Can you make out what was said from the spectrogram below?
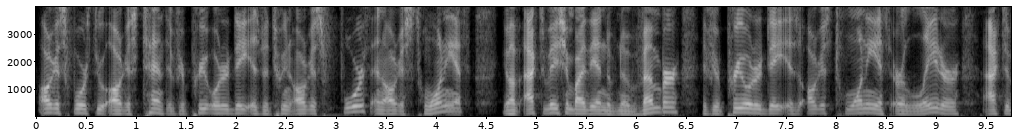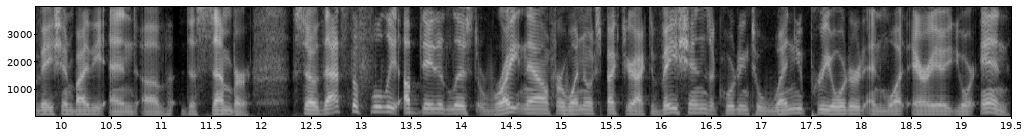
August 4th through August 10th. If your pre order date is between August 4th and August 20th, you'll have activation by the end of November. If your pre order date is August 20th or later, activation by the end of December. So that's the fully updated list right now for when to expect your activations according to when you pre ordered and what area you're in.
